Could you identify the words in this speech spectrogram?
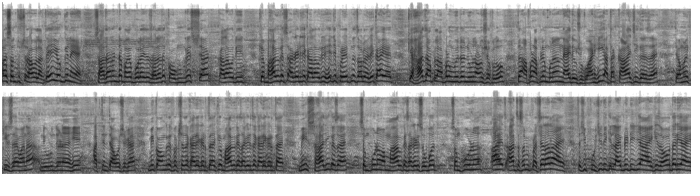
असंतुष्ट राहावं लागतं. हे योग्य नाही आहे. साधारणतः बघा बोलायचं झालं तर काँग्रेसच्या कालावधीत किंवा महाविकास आघाडीच्या कालावधीत हे जे प्रयत्न चालू आहेत हे काय आहेत? की हा जर आपला आपण उमेदवार निवडून आणू शकलो तर आपण आपल्या मुलांना न्याय देऊ शकू. आणि ही आता काळाची गरज आहे. त्यामुळे कीर साहेबांना निवडून देणं हे अत्यंत आवश्यक आहे. मी काँग्रेस पक्षाचा कार्यकर्ता आहे किंवा महाविकास आघाडीचा कार्यकर्ता आहे. मी साहजिकच आहे. संपूर्ण महाविकास आघाडीसोबत संपूर्ण आहेत. आज जसं मी प्रचाराला आहे तशी पुढची देखील लायबिलिटी जी आहे की जबाबदारी आहे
